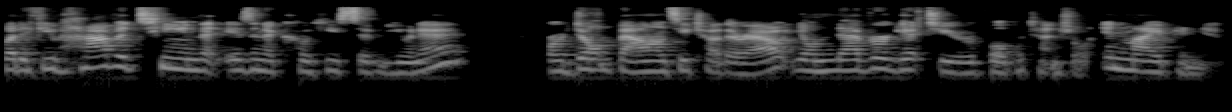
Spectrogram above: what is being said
But if you have a team that isn't a cohesive unit or don't balance each other out, you'll never get to your full potential, in my opinion.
